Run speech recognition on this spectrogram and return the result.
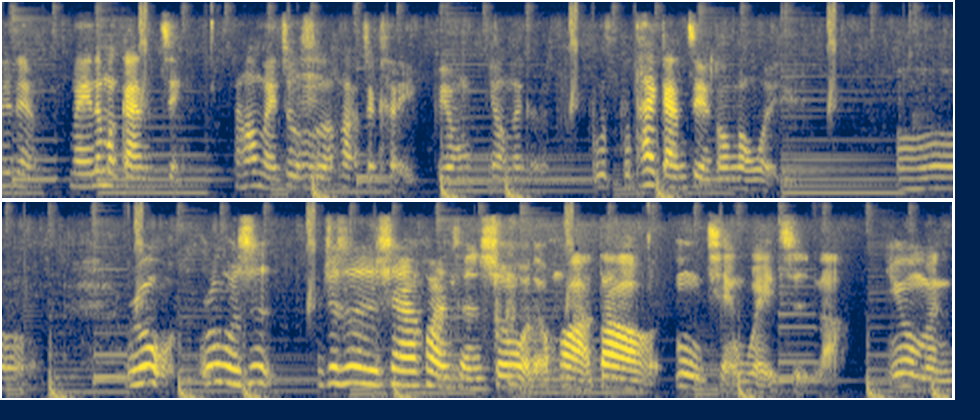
有点没那么干净，然后没住宿的话就可以不用用那个不不太干净的公共卫浴。哦，如果如果是就是现在换成说我的话，到目前为止啦，因为我们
